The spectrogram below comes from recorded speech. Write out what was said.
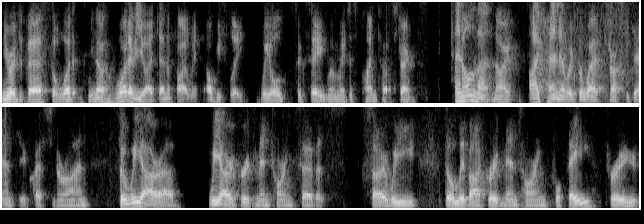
neurodiverse or what you know, whatever you identify with, obviously we all succeed when we're just playing to our strengths. And on that note, iCan network the way it's structured to answer your question, Orion. So we are a we are a group mentoring service. So we deliver group mentoring for fee through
